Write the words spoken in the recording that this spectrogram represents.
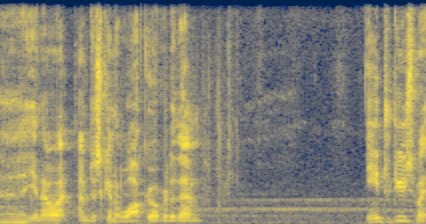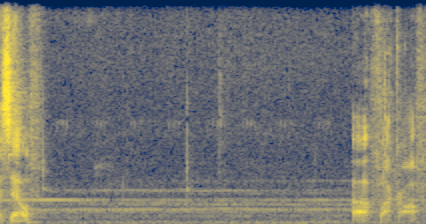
Uh, you know what? I'm just going to walk over to them. Introduce myself. Oh, fuck off.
